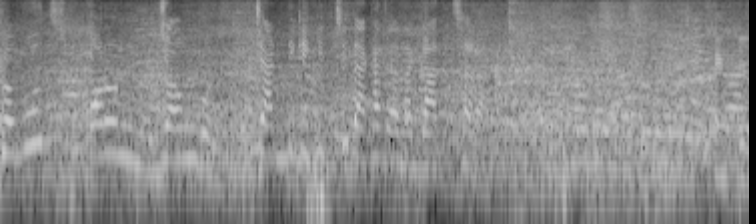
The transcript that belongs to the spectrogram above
সবুজ অরণ্য জঙ্গল। চারদিকে কিচ্ছু দেখা যায় না গাছ ছাড়া। থ্যাংক ইউ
